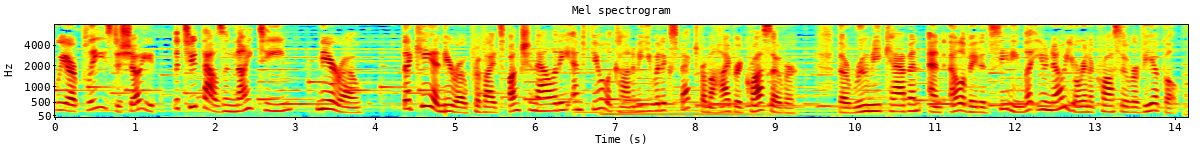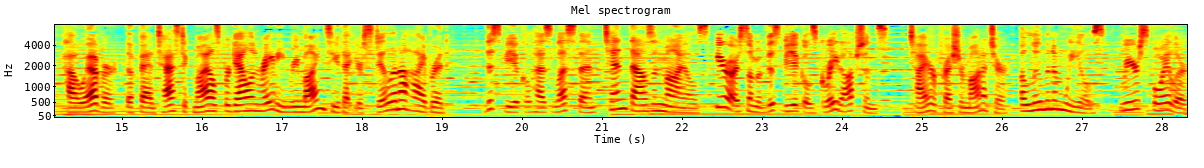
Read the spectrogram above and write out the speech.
We are pleased to show you the 2019 Niro. The Kia Niro provides functionality and fuel economy you would expect from a hybrid crossover. The roomy cabin and elevated seating let you know you're in a crossover vehicle. However, the fantastic miles per gallon rating reminds you that you're still in a hybrid. This vehicle has less than 10,000 miles. Here are some of this vehicle's great options. Tire pressure monitor, aluminum wheels, rear spoiler,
